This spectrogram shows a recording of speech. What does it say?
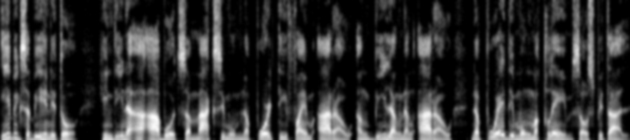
Ibig sabihin nito, hindi na aabot sa maximum na 45 araw ang bilang ng araw na pwede mong maklaim sa ospital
